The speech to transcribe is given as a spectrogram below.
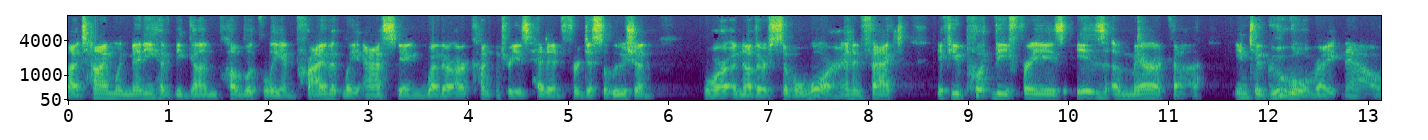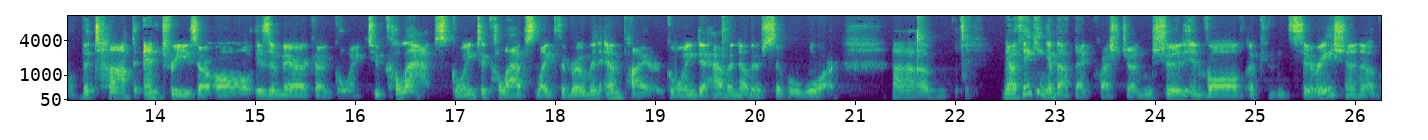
a time when many have begun publicly and privately asking whether our country is headed for dissolution or another civil war. And in fact, if you put the phrase, is America, into Google right now, the top entries are all, is America going to collapse? Going to collapse like the Roman Empire? Going to have another civil war? Um, now, thinking about that question should involve a consideration of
